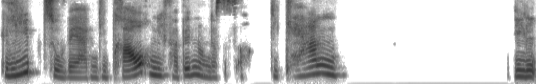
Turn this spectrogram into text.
geliebt zu werden. Die brauchen die Verbindung. Das ist auch die Kern, die,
